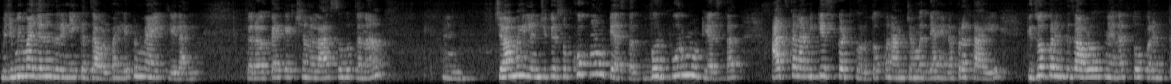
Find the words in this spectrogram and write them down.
म्हणजे मी माझ्या नजरेने एकच जावळ पाहिले पण मी ऐकलेलं आहे. तर काही काही क्षणाला असं होतं ना ज्या महिलांची केस खूप मोठी असतात भरपूर मोठी असतात आजकाल आम्ही केस कट करतो पण आमच्यामध्ये आहे ना प्रथा आहे की जोपर्यंत जावळ होत नाही ना तोपर्यंत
